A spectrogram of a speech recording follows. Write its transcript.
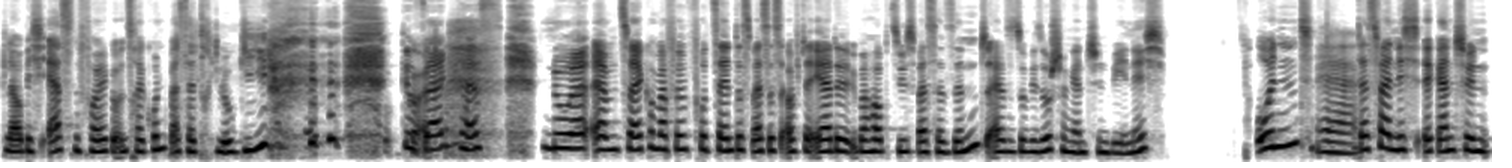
glaube ich, ersten Folge unserer Grundwassertrilogie Oh gesagt hast, nur ähm, 2,5 Prozent des Wassers auf der Erde überhaupt Süßwasser sind, also sowieso schon ganz schön wenig. Und ja. das fand ich äh, ganz schön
